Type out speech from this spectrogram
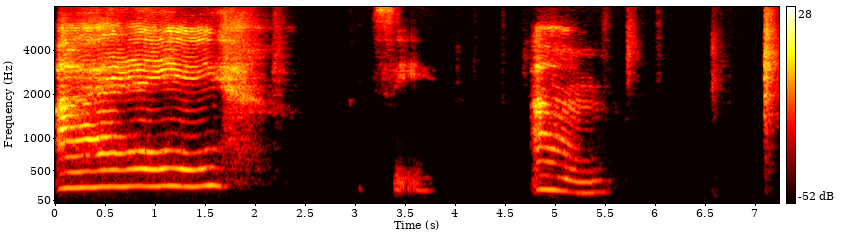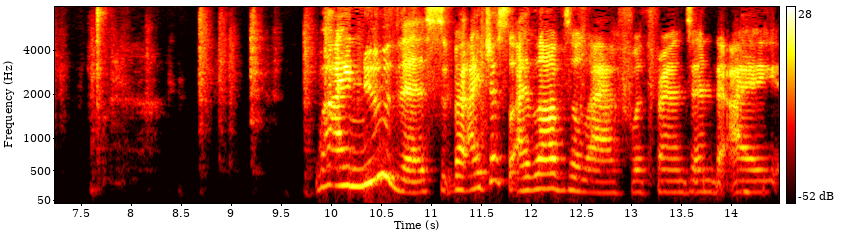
I let's see. Um, well i knew this but i just i love to laugh with friends and mm-hmm. i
